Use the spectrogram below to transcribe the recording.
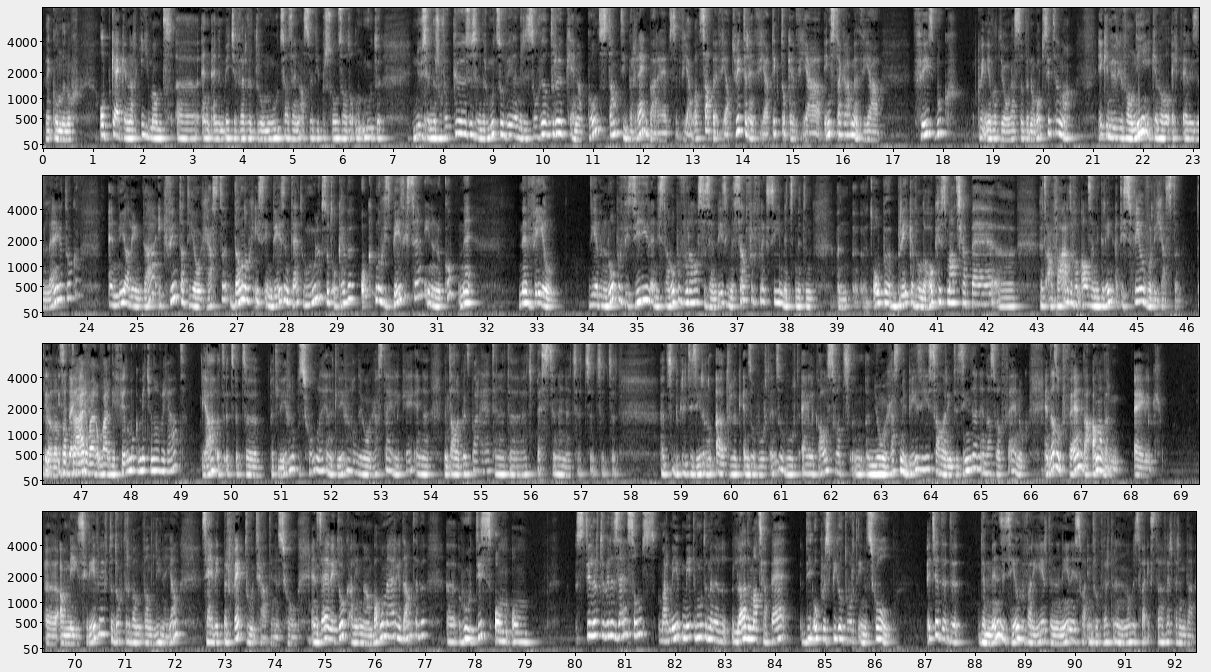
Wij konden nog opkijken naar iemand uh, en, en een beetje verder dromen hoe het zou zijn als we die persoon zouden ontmoeten. Nu zijn er zoveel keuzes en er moet zoveel en er is zoveel druk. En dan constant die bereikbaarheid via WhatsApp en via Twitter en via TikTok en via Instagram en via Facebook ik weet niet of de jonge gasten er nog op zitten, maar ik in ieder geval niet. Ik heb wel echt ergens een lijn getrokken. En niet alleen dat, ik vind dat die jonge gasten dan nog eens in deze tijd, hoe moeilijk ze het ook hebben, ook nog eens bezig zijn in hun kop met, met veel. Die hebben een open vizier en die staan open voor alles. Ze zijn bezig met zelfreflectie, met, met een, een, het openbreken van de hokjesmaatschappij, uh, het aanvaarden van alles en iedereen. Het is veel voor die gasten. Dat, is het daar waar, waar die film ook een beetje over gaat? Ja, het, het, het, uh, het leven op de school hè, en het leven van de jonge gast eigenlijk. Hè, en uh, mentale kwetsbaarheid en het, het pesten en het, het, het, het, het, het bekritiseren van uiterlijk enzovoort enzovoort. Eigenlijk alles wat een, een jonge gast mee bezig is, zal erin te zien zijn en dat is wel fijn ook. En dat is ook fijn dat Anna daar eigenlijk aan meegeschreven heeft, de dochter van, van Lien en Jan. Zij weet perfect hoe het gaat in een school. En zij weet ook, alleen na een babbelmeier gedaan te hebben, uh, hoe het is om, om stiller te willen zijn soms, maar mee, mee te moeten met een luide maatschappij die ook weerspiegeld wordt in een school. Weet je, de, de, de mens is heel gevarieerd en de ene is wat introverter en de ander is wat extraverter en dat.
